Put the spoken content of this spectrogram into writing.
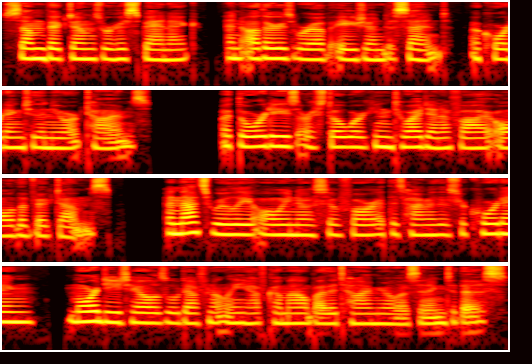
Some victims were Hispanic, and others were of Asian descent, according to the New York Times. Authorities are still working to identify all the victims. And that's really all we know so far at the time of this recording. More details will definitely have come out by the time you're listening to this.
